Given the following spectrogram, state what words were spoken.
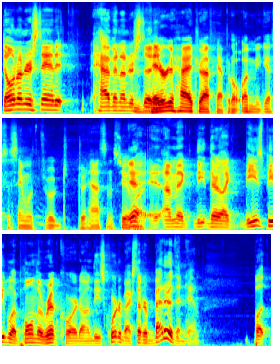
Don't understand it. Haven't understood it. Very high draft capital. I mean, I guess the same with Dwayne Haskins too. Yeah, but like the- they're like these people are pulling the ripcord on these quarterbacks that are better than him, but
